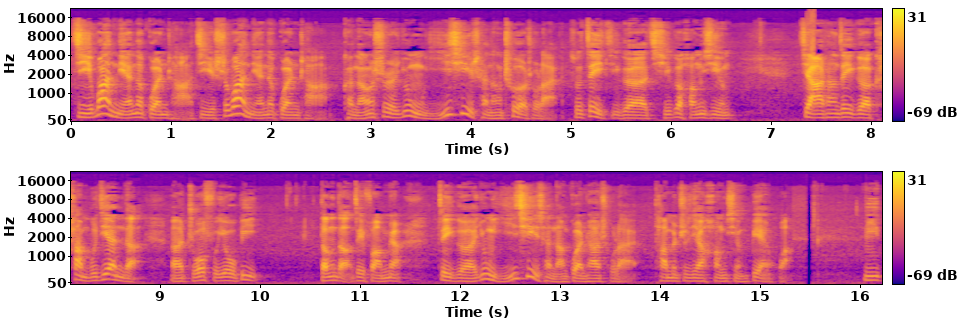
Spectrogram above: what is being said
几万年的观察，几十万年的观察，可能是用仪器才能测出来。说这几个七个恒星，加上这个看不见的啊左辅右弼等等这方面，这个用仪器才能观察出来它们之间恒星变化。你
